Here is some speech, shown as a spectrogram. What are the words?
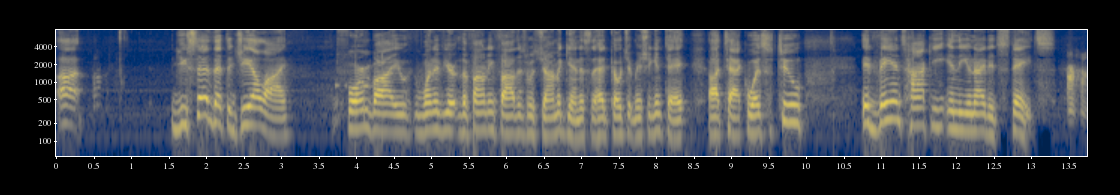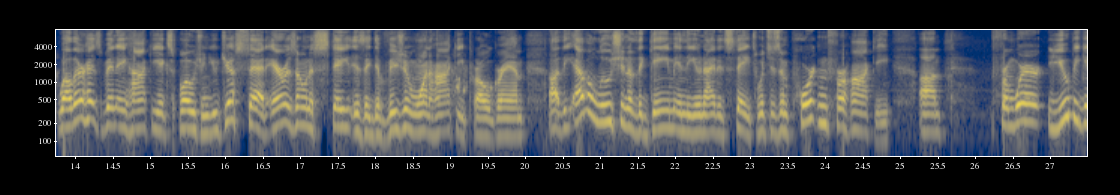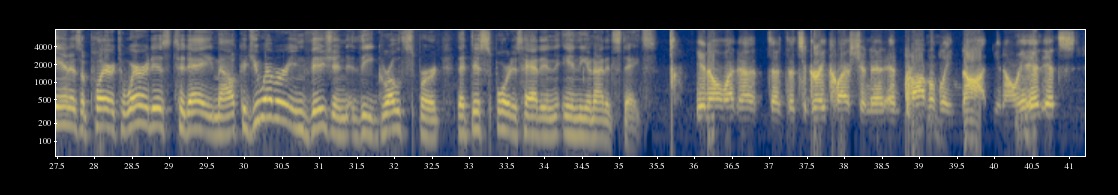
Uh, you said that the GLI, formed by one of your the founding fathers, was John MacInnes, the head coach at Michigan Tech, uh, Tech was to advance hockey in the United States. Mm-hmm. Well, there has been a hockey explosion. You just said Arizona State is a Division One hockey program. Uh, the evolution of the game in the United States, which is important for hockey, um, from where you began as a player to where it is today, Mal, could you ever envision the growth spurt that this sport has had in, in the United States? You know what? Uh, that, that's a great question, and, and probably not. You know, it, it's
